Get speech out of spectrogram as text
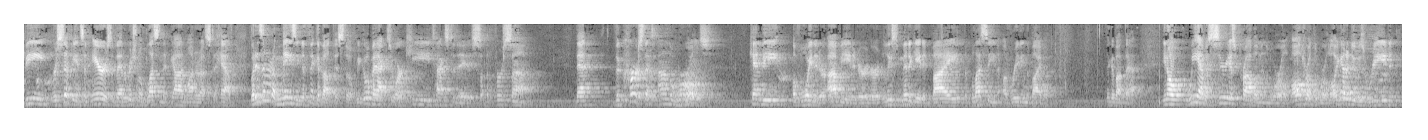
be recipients and heirs of that original blessing that God wanted us to have. But isn't it amazing to think about this though? If we go back to our key text today, the first Psalm, that the curse that's on the world can be avoided or obviated or, or, at least mitigated by the blessing of reading the Bible. Think about that. You know, we have a serious problem in the world, all throughout the world. All you got to do is read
